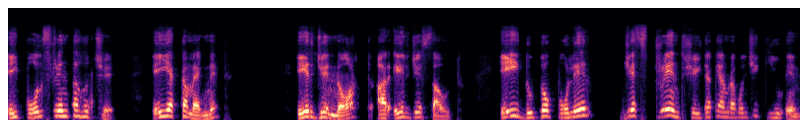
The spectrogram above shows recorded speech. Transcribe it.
এই পোল স্ট্রেংথটা হচ্ছে এই একটা ম্যাগনেট, এর যে নর্থ আর এর যে সাউথ, এই দুটো পোলের যে স্ট্রেংথ সেইটাকে আমরা বলছি কিউ এম।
